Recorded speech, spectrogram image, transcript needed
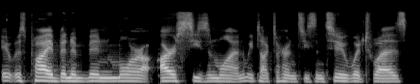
it was probably been been more our season one. We talked to her in season two, which was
